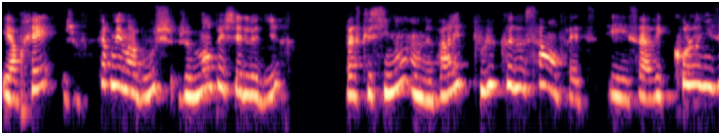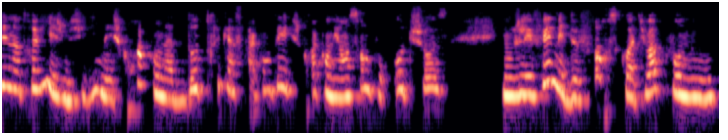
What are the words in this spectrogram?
Et après, je fermais ma bouche, je m'empêchais de le dire parce que sinon, on ne parlait plus que de ça en fait. Et ça avait colonisé notre vie. Et je me suis dit mais je crois qu'on a d'autres trucs à se raconter, je crois qu'on est ensemble pour autre chose. Donc je l'ai fait, mais de force, quoi, tu vois, pour nous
